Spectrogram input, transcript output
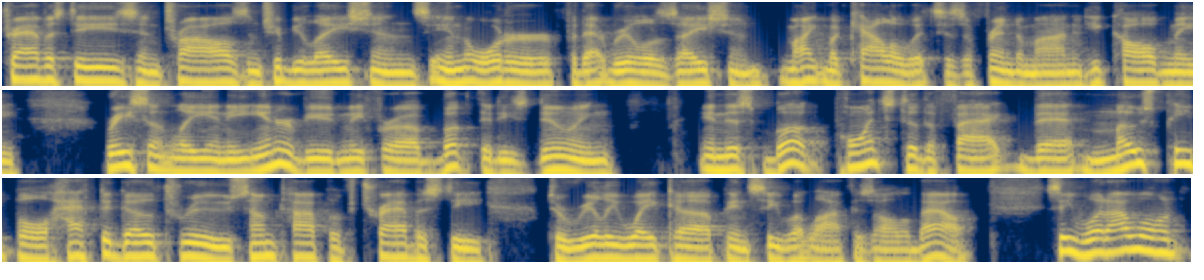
travesties and trials and tribulations in order for that realization. Mike Michalowicz is a friend of mine, and he called me recently and he interviewed me for a book that he's doing in this book points to the fact that most people have to go through some type of travesty to really wake up and see what life is all about. See, what I want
